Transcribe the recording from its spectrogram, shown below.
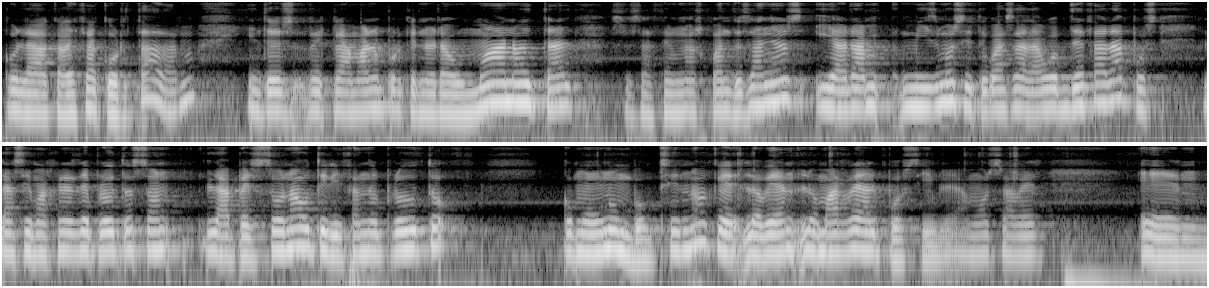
con la cabeza cortada, ¿no? Y entonces reclamaron porque no era humano y tal, eso se hace unos cuantos años, y ahora mismo si tú vas a la web de Zara, pues las imágenes de producto son la persona utilizando el producto como un unboxing, ¿no? Que lo vean lo más real posible. Vamos a ver eh,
